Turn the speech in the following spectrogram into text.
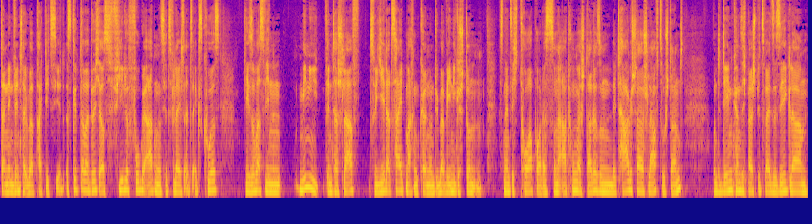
dann den Winter über praktiziert. Es gibt aber durchaus viele Vogelarten, das ist jetzt vielleicht als Exkurs, die sowas wie einen Mini-Winterschlaf zu jeder Zeit machen können und über wenige Stunden. Das nennt sich Torpor. Das ist so eine Art Hungerstarre, so ein lethargischer Schlafzustand. Und in denen können sich beispielsweise Segler,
